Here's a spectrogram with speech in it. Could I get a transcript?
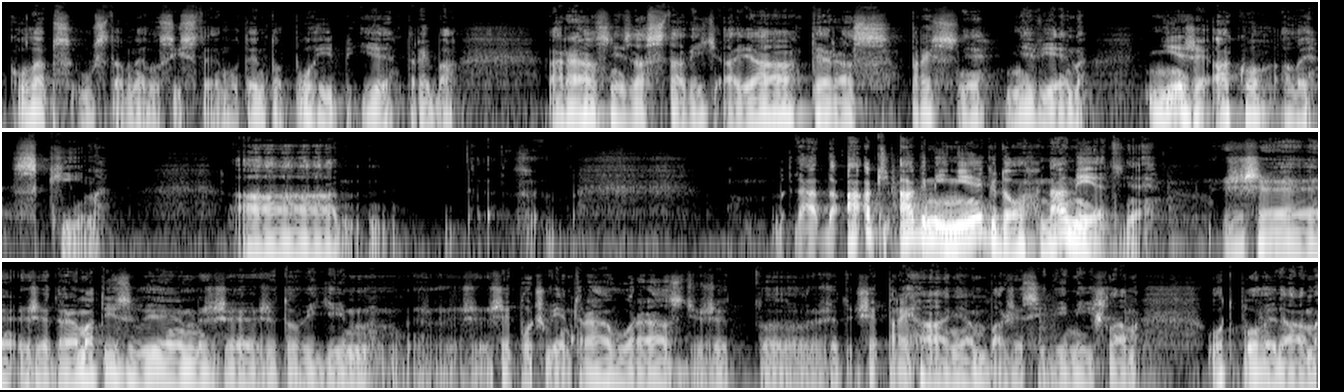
kolaps ústavného systému. Tento pohyb je treba rázne zastaviť a ja teraz presne neviem, nie že ako, ale s kým. A ak, ak mi niekto namietne, že, že dramatizujem, že, že to vidím, že, že počujem trávu rásť, že, to, že, že preháňam, ba že si vymýšľam, odpovedám,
